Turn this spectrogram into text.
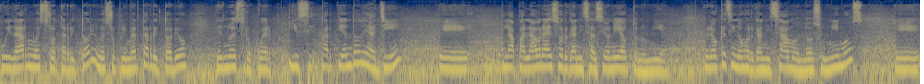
cuidar nuestro territorio. Nuestro primer territorio es nuestro cuerpo. Y partiendo de allí, eh, la palabra es organización y autonomía. Creo que si nos organizamos, nos unimos, eh,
